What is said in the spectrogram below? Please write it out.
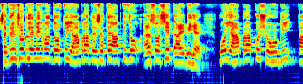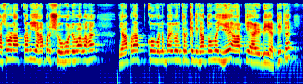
स्क्रीन लेने के बाद दोस्तों यहाँ पर आप देख सकते हैं आपकी जो एसोसिएट आईडी है, वो यहाँ पर आपको शो होगी। पासवर्ड आपका भी यहाँ पर शो होने वाला है। यहाँ पर आपको वन बाई वन करके दिखाता हूँ मैं, ये आपकी आईडी है, ठीक है?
